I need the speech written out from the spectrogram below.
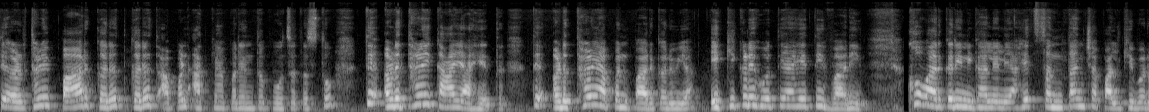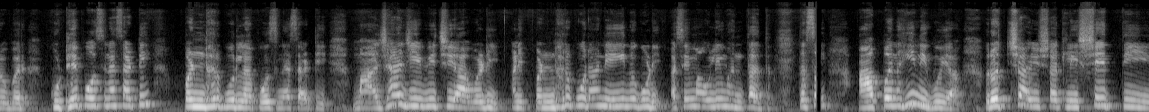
ते अडथळे पार करत करत आपण आत्म्यापर्यंत पोहोचत असतो. ते अडथळे काय आहेत? ते अडथळे आपण पार करूया. एकीकडे होते आहे ती वारी. खो वारकरी निघालेले आहेत संतांच्या पालखीबरोबर कुठे पोहोचण्यासाठी? पंढरपूरला पोचण्यासाठी माझ्या जीवीची आवडी आणि पंढरपुरा नेईन गुडी असे माऊली म्हणतात. तसं आपणही निघूया. रोजच्या आयुष्यातली शेती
